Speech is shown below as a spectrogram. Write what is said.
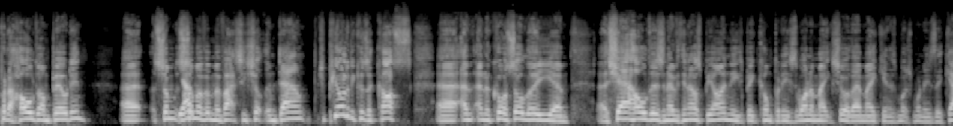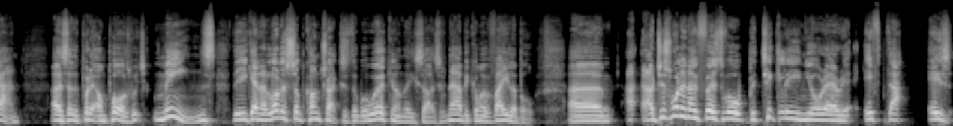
put a hold on building. Uh, some yep. some of them have actually shut them down purely because of costs, uh, and and of course all the um, uh, shareholders and everything else behind these big companies want to make sure they're making as much money as they can. Uh, so they put it on pause, which means that again a lot of subcontractors that were working on these sites have now become available. Um, I, I just want to know first of all, particularly in your area, if that is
